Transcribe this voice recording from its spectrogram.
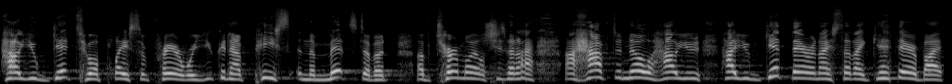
how you get to a place of prayer where you can have peace in the midst of, a, of turmoil. She said, I, I have to know how you, how you get there. And I said, I get there by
